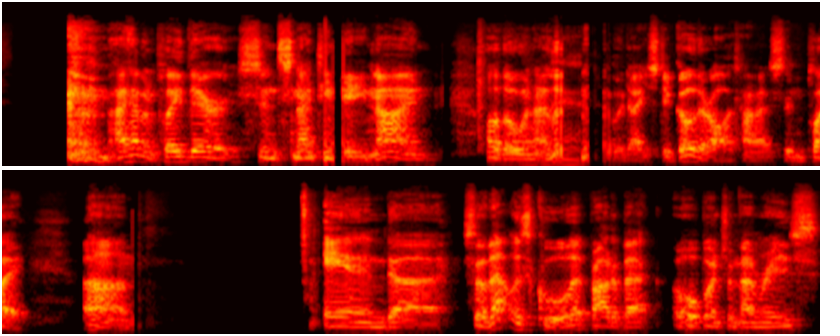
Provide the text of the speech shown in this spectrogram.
I haven't played there since 1989. Although when I lived in Hollywood, I used to go there all the time. I just didn't play. Um, and uh, so that was cool. That brought back a whole bunch of memories.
